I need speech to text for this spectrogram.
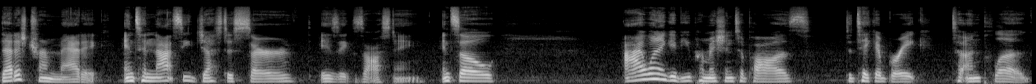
that is traumatic. And to not see justice served is exhausting. And so I want to give you permission to pause, to take a break, to unplug,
